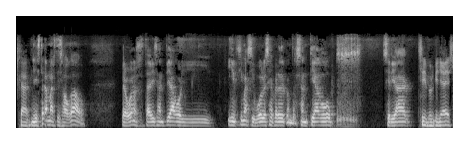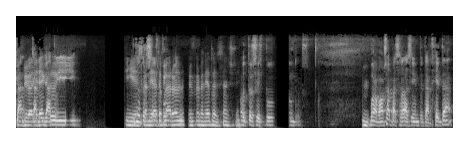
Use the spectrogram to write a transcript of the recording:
Claro. y está más desahogado. Pero bueno, si está ahí Santiago y, y encima si vuelves a perder contra Santiago, pff, sería Sí, porque ya es un Can- rival candidato. directo y, y Y es candidato, claro, el primer candidato al descenso. sí. otros seis puntos. Mm. Bueno, vamos a pasar a la siguiente tarjeta.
